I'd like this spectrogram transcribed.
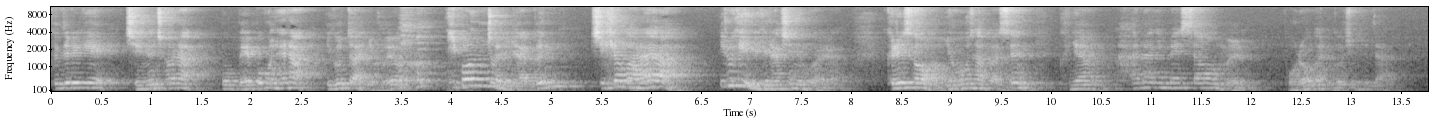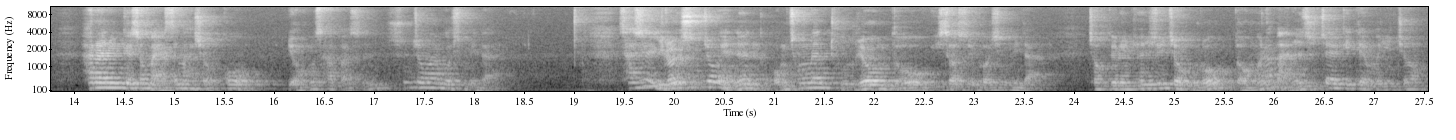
그들에게 진을 쳐라, 뭐 매복을 해라 이것도 아니고요. 이번 전략은 지켜봐라야 이렇게 얘기를 하시는 거예요. 그래서 여호사밧은 그냥 하나님의 싸움을 보러 간 것입니다. 하나님께서 말씀하셨고 여호사밧은 순종한 것입니다. 사실 이런 순종에는 엄청난 두려움도 있었을 것입니다. 적들은 현실적으로 너무나 많은 숫자였기 때문이죠.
